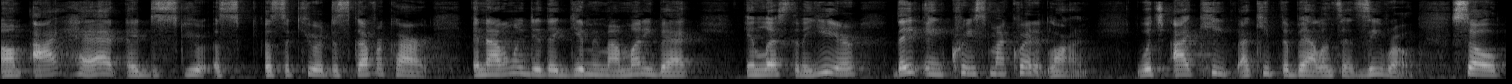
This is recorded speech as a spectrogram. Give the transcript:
um, I had a, secure, a, a secure Discover card, and not only did they give me my money back in less than a year, they increased my credit line, which I keep. I keep the balance at zero. So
